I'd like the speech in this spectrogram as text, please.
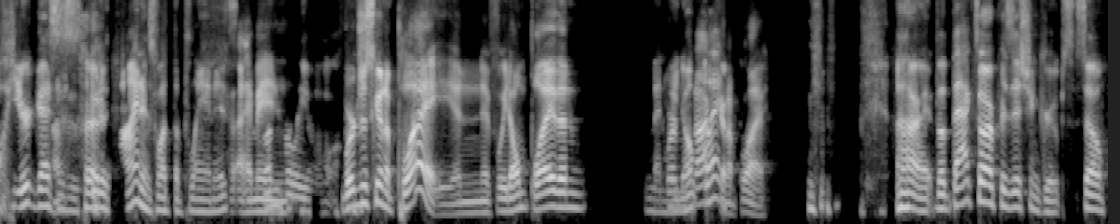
well, your guess is as good as mine is what the plan is. I mean, Unbelievable. We're just gonna play, and if we don't play, then Then we're we don't not play. gonna play. All right, but back to our position groups. So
